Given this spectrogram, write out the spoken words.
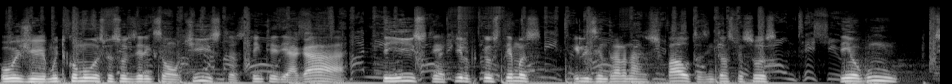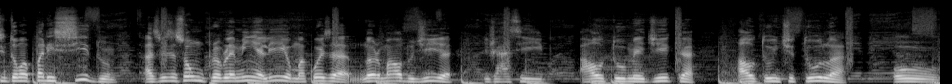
Hoje é muito comum as pessoas dizerem que são autistas, têm TDAH, tem isso, tem aquilo, porque os temas eles entraram nas pautas, então as pessoas têm algum sintoma parecido, às vezes é só um probleminha ali, uma coisa normal do dia, e já se automedica, auto-intitula ou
